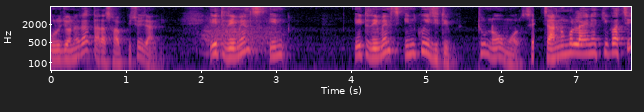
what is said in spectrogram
গুরুজনেরা, তারা সব কিছু জানে। It remains in it remains inquisitive to know more সে চার নম্বর লাইনে কী পাচ্ছি?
